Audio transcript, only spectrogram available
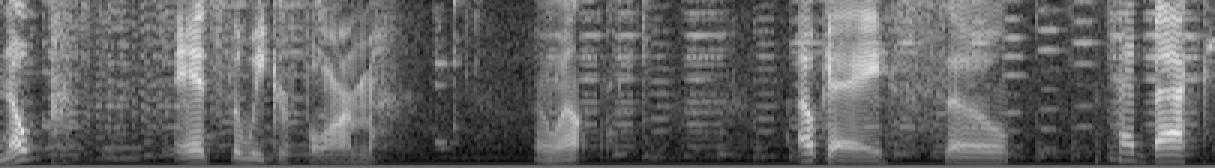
Nope. It's the weaker form. Oh well. Okay, so let's head back.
